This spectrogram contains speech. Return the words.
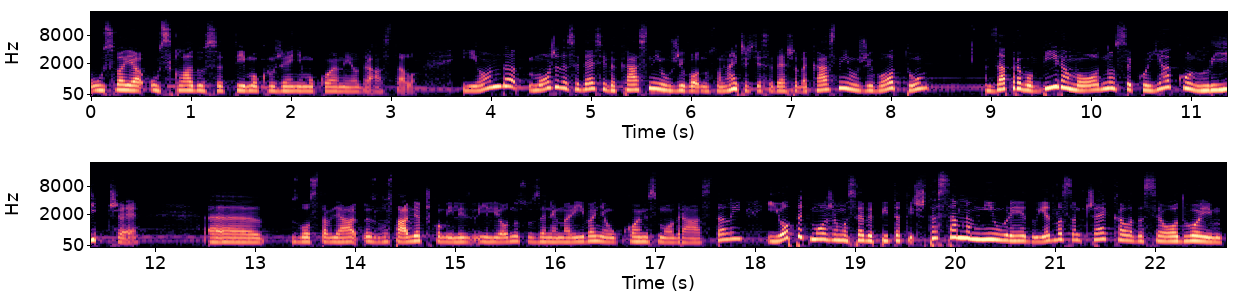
usvaja u skladu sa tim okruženjem u kojem je odrastalo. I onda može da se desi da kasnije u životu, odnosno najčešće se dešava da kasnije u životu zapravo biramo odnose koji jako liče e, zlostavlja, zlostavljačkom ili, ili odnosu zanemarivanja u kojem smo odrastali i opet možemo sebe pitati šta sa mnom nije u redu, jedva sam čekala da se odvojim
